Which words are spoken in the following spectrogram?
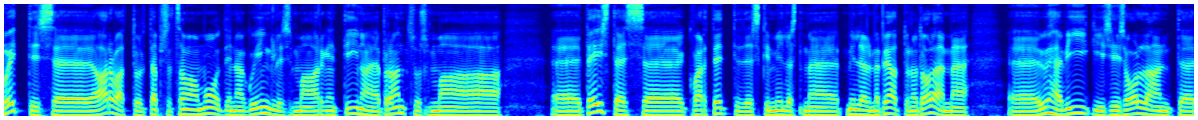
võttis arvatult täpselt samamoodi nagu Inglismaa, Argentiina ja Prantsusmaa teistes kvartettideski, millest me, millel me peatunud oleme Äh, ühe viigi siis Holland äh,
